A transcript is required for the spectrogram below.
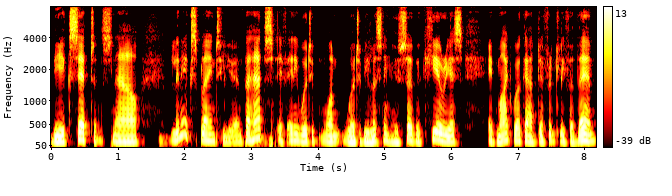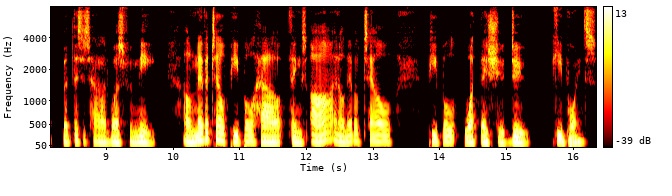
the acceptance. Now let me explain to you and perhaps if any were to one were to be listening who's sober curious it might work out differently for them but this is how it was for me. I'll never tell people how things are and i'll never tell people what they should do. Key points.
